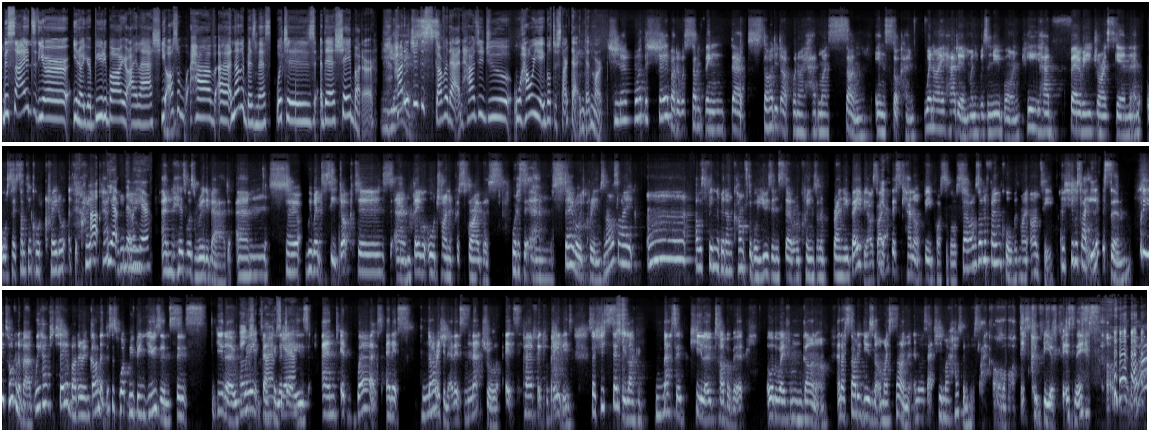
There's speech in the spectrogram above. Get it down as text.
Besides your, you know, your beauty bar, your eyelash, you also have uh, another business, which is the shea butter. Yes. How did you discover that, and how did you? how were you able to start that in Denmark? You know what? The shea butter was something that started up when I had my son in Stockholm. When I had him, when he was a newborn, he had very dry skin and also something called cradle. Is it cradle uh, cap? Yep, they were here. And his was really bad. Um, so we went to see doctors, and they were all trying to prescribe us what is it, um, steroid creams. And I was like, uh, I was feeling a bit uncomfortable using steroid creams on a brand new baby. I was like, yeah. this cannot be possible. So I was on a phone call with my auntie, and she was like, listen, what are you talking about? We have shea butter in Ghana. This is what we've been using since, you know, Ancient way back times, in the yeah. days. And it works and it's nourishing and it's natural. It's perfect for babies. So she sent me like a massive kilo tub of it all the way from Ghana. And I started using it on my son. And it was actually my husband who was like, oh, this could be a business. like, what?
